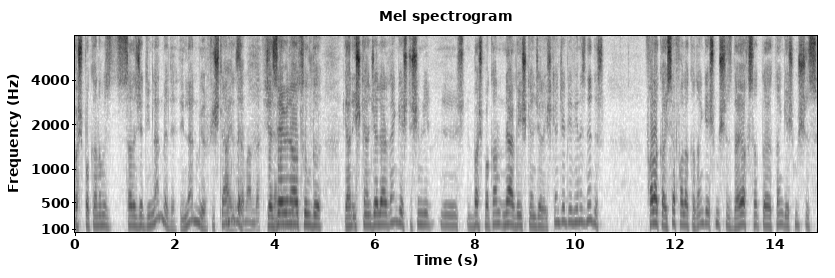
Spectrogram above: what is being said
Başbakanımız sadece dinlenmedi. Dinlenmiyor. Fişlendi Aynı de. zamanda fişlendi Cezaevine diyorsunuz. atıldı. Yani işkencelerden geçti. Şimdi e, başbakan nerede işkenceler? İşkence dediğiniz nedir? Falakaysa falakadan geçmişiz. Dayaksak dayaktan geçmişiz.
